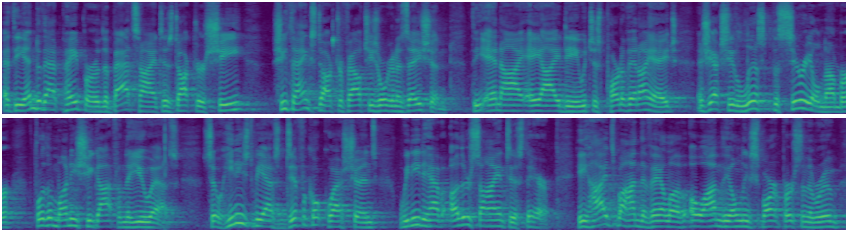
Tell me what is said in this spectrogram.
At the end of that paper, the bat scientist, Dr. Shi, She thanks Dr. Fauci's organization, the NIAID, which is part of NIH, and she actually lists the serial number for the money she got from the U.S. So he needs to be asked difficult questions. We need to have other scientists there. He hides behind the veil of, oh, I'm the only smart person in the room.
